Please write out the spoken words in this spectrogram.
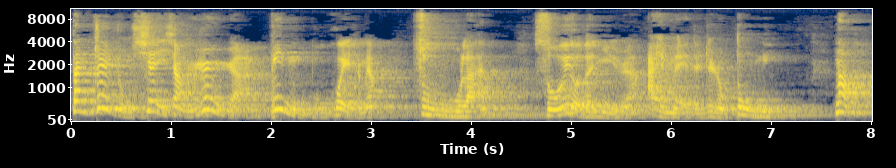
但这种现象仍然并不会什么呀，阻拦所有的女人爱美的这种动力。那。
